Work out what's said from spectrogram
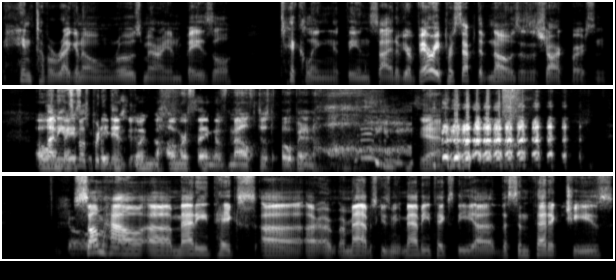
hint of oregano, rosemary, and basil tickling at the inside of your very perceptive nose as a shark person. Oh, Lenny, I'm it smells pretty damn good. doing the Homer thing of mouth just open and. Yeah. somehow uh maddie takes uh or, or mab excuse me mabby takes the uh the synthetic cheese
